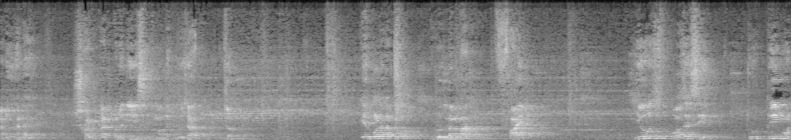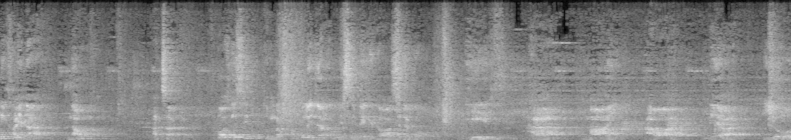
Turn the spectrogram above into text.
আমি এখানে শর্টকাট করে দিয়েছি তোমাদের বোঝার জন্য। এরপরে দেখো rule number five use possessive premodify the noun আচ্ছা পজেসিভ তোমরা সকলেই জানো নিচে লিখে দেওয়া আছে, দেখো। His her my, our, their, your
